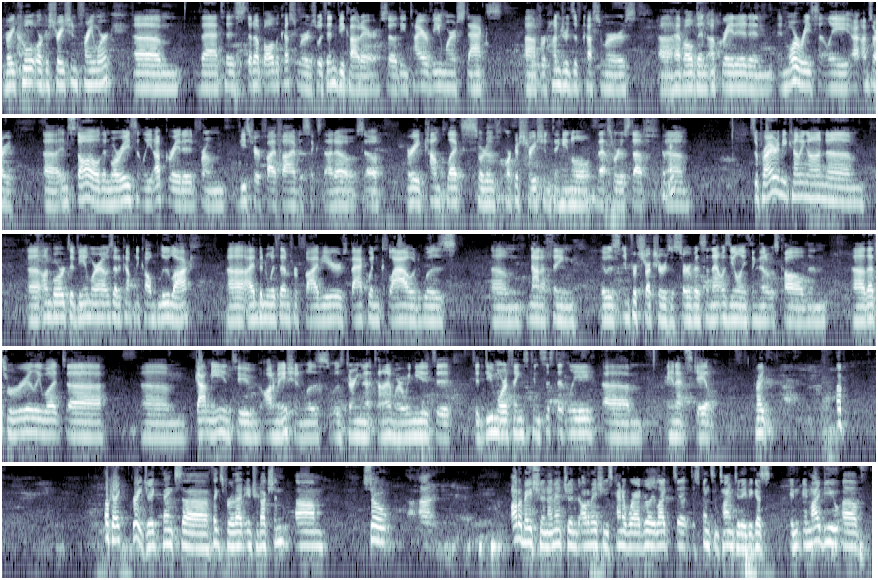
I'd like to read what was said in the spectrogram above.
very cool orchestration framework um, that has stood up all the customers within vCloud Air. So the entire VMware stacks uh, for hundreds of customers uh, have all been upgraded, and, and more recently, uh, I'm sorry, uh, installed and more recently upgraded from vSphere 5.5 to 6.0. So very complex sort of orchestration to handle that sort of stuff. Okay. Um, so prior to me coming on um, uh, on board to VMware, I was at a company called Bluelock. Uh, I'd been with them for five years, back when cloud was um, not a thing. It was infrastructure as a service, and that was the only thing that it was called. And uh, that's really what uh, um, got me into automation was was during that time where we needed to to do more things consistently um, and at scale. Right. Okay, great, Jake. Thanks. Uh, thanks for that introduction. Um, so, uh, automation. I mentioned automation is kind of where I'd really like to, to spend some time today because, in, in my view of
